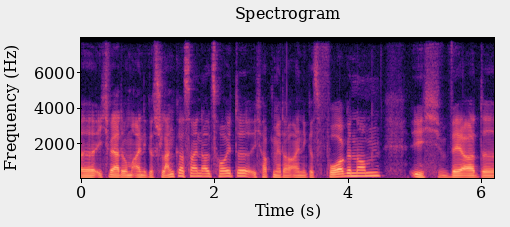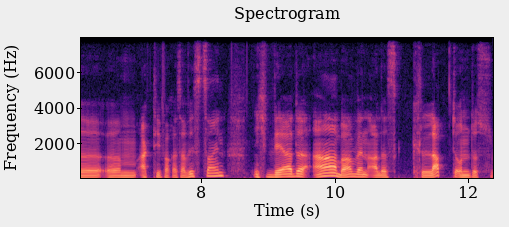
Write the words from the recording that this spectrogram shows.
Äh, ich werde um einiges schlanker sein als heute. Ich habe mir da einiges vorgenommen. Ich werde ähm, aktiver Reservist sein. Ich werde aber, wenn alles klappt, und das,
